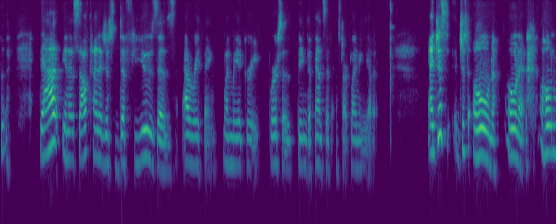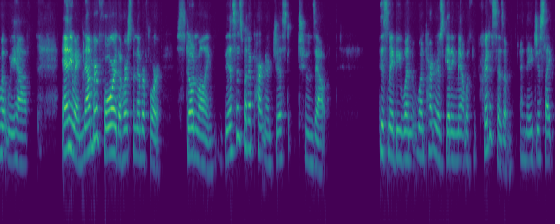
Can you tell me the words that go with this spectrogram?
that in itself kind of just diffuses everything when we agree versus being defensive and start blaming the other. And just just own, own it, own what we have. Anyway, number four, the horseman number four, stonewalling. This is when a partner just tunes out. This may be when one partner is getting met with criticism and they just like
